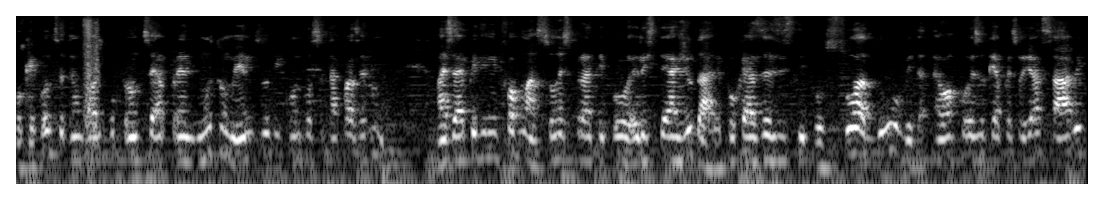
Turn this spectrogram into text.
porque quando você tem um código pronto, você aprende muito menos do que quando você está fazendo um. Mas vai pedindo informações para tipo, eles te ajudarem, porque às vezes tipo, sua dúvida é uma coisa que a pessoa já sabe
